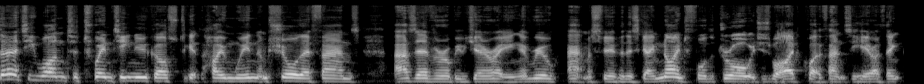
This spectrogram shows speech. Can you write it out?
31 to 20 Newcastle to get the home win. I'm sure their fans, as ever, will be generating a real atmosphere for this game. 9 to 4 the draw, which is what I'd quite fancy here, I think.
